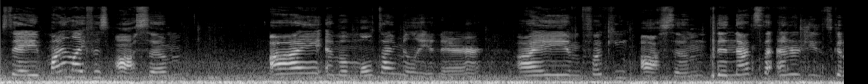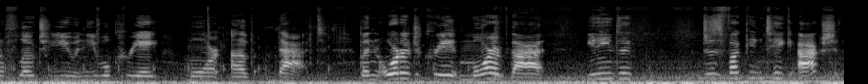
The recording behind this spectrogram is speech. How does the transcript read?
say, my life is awesome, I am a multimillionaire, I am fucking awesome, then that's the energy that's gonna flow to you and you will create more of that. But in order to create more of that, you need to just fucking take action.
